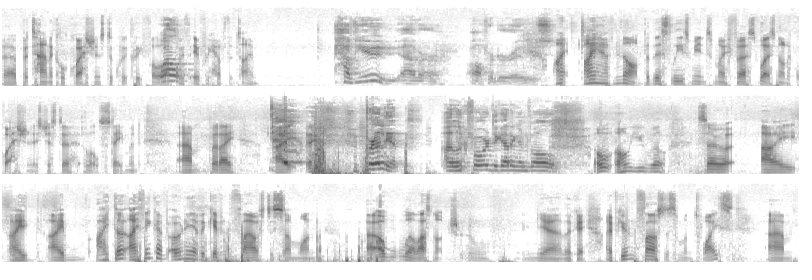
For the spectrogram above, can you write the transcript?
uh, botanical questions to quickly follow Well- up with if we have the time. Have you ever offered a rose? I, I have not, but this leads me into my first. Well, it's not a question; it's just a, a little statement. Um, but I, I Brilliant. I look forward to getting involved. oh oh you will. So I I I I don't. I think I've only ever given flowers to someone. Uh, oh well, that's not true. Yeah, okay. I've given flowers to someone twice. Um,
